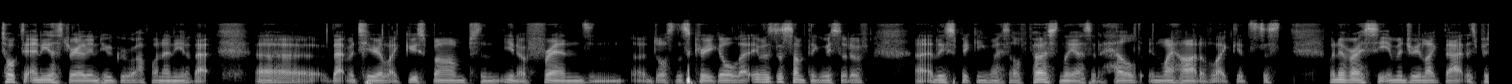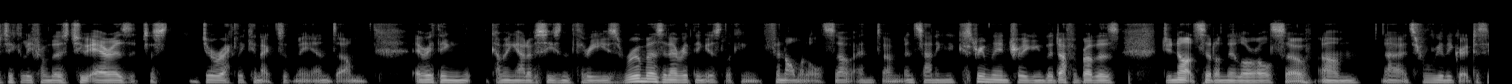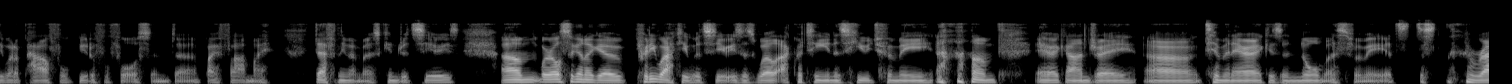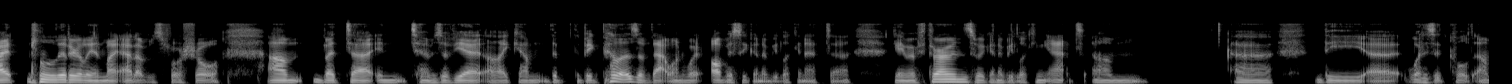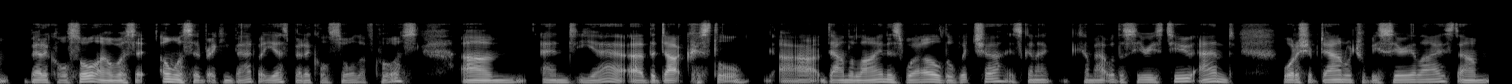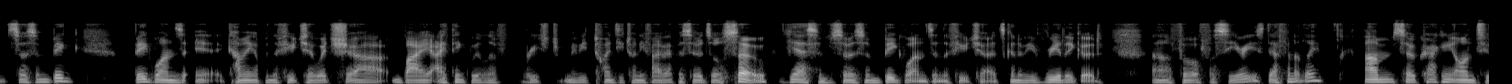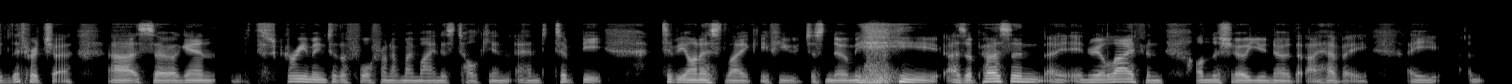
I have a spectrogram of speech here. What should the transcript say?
talk to any Australian who grew up on any of that uh, that material, like Goosebumps and you know Friends and uh, Dawson's Creek, all that. It was just something we sort of, uh, at least speaking myself personally, I sort of held in my heart of like it's just whenever I see imagery like that, it's particularly from those two eras, it just directly connects with me. And um, everything coming out of season three's rumors and everything is looking phenomenal. So and um, and sounding extremely intriguing. The duffer brothers do not sit on their laurels. So um, uh, it's really great to see what a powerful, beautiful force, and uh, by far my definitely my most kindred series. Um, we're also going to go pretty wacky with series as well. Aqua Teen is huge for me. um, Eric Andre, uh, Tim and Eric is enormous for me. It's just right, literally in my atoms for sure. Um, but uh, in terms of yeah, like um, the the big pillars of that one, we're obviously going to be looking at uh, Game of Thrones. We're going to be looking at um, uh, the uh, what is it called? Um, Better Call Saul. I almost said almost said Breaking Bad, but yes, Better Call Saul, of course. Um, and yeah, uh, the Dark Crystal uh, down the line as well. The Witcher is going to come out with a series two, and Watership Down, which will be serialized. Um, so some big big ones eh, coming up in the future, which uh, by I think we'll have reached maybe 20, 25 episodes or so. Yes, and so some big ones in the future. It's going to be really good uh, for for series, definitely. Um, so cracking on to literature. Uh, so again, screaming to the forefront of my mind is Tolkien, and to be to be honest, like if you just know me as a person uh, in real life and on the show, you know that I have a a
